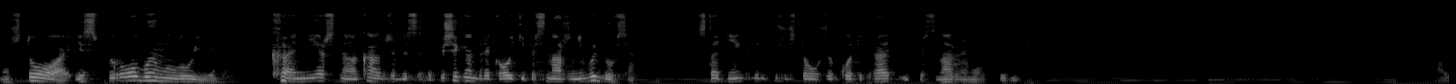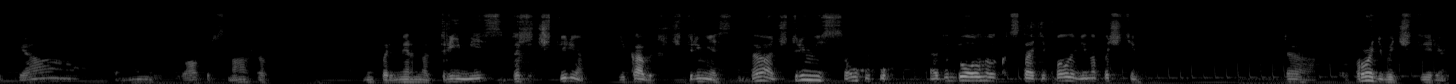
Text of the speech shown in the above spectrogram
Ну что, испробуем Луи? Конечно, а как же без этого? Пиши комментарий, кого эти персонажи не выбился. Кстати, некоторые пишут, что уже код играет и персонажи могут выбить. Я два персонажа ну, примерно три месяца даже 4 декабрь 4 месяца. Да 4 месяца Ох, ох, это долго кстати половина почти. Да вроде бы 4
